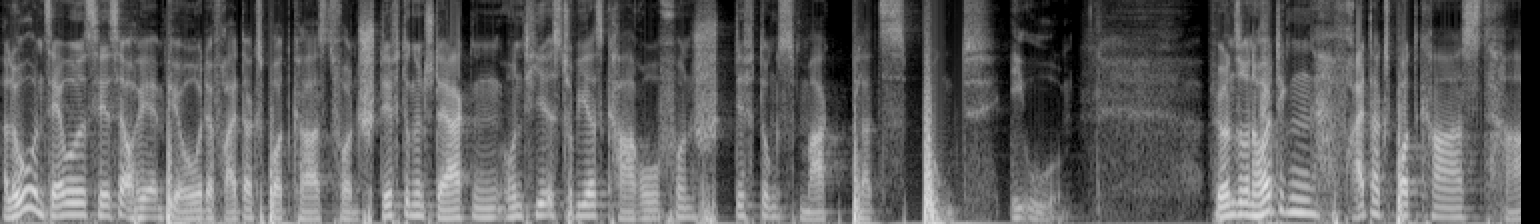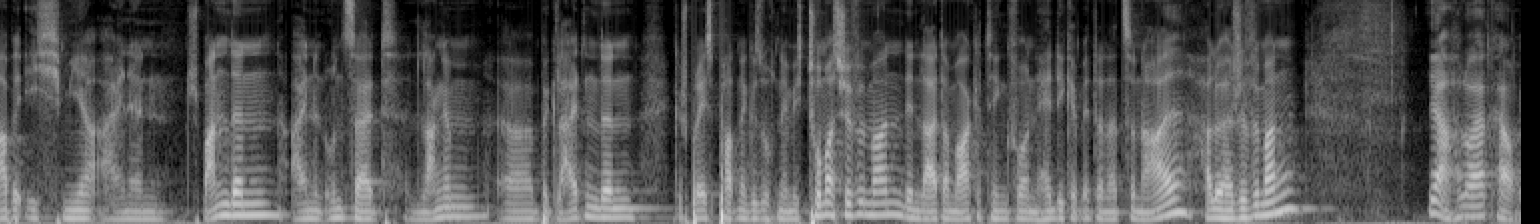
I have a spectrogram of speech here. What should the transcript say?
Hallo und Servus, hier ist ja auch Ihr MPO, der Freitagspodcast von Stiftungen stärken und hier ist Tobias Caro von Stiftungsmarktplatz.eu. Für unseren heutigen Freitagspodcast habe ich mir einen spannenden, einen uns seit langem äh, begleitenden Gesprächspartner gesucht, nämlich Thomas Schiffelmann, den Leiter Marketing von Handicap International. Hallo, Herr Schiffelmann. Ja, hallo, Herr Caro.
